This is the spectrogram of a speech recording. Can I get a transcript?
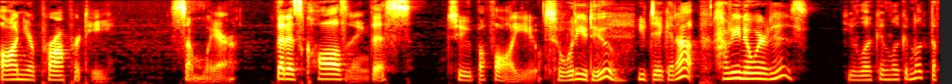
on your property somewhere that is causing this to befall you. so what do you do? You dig it up. How do you know where it is? You look and look and look. The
